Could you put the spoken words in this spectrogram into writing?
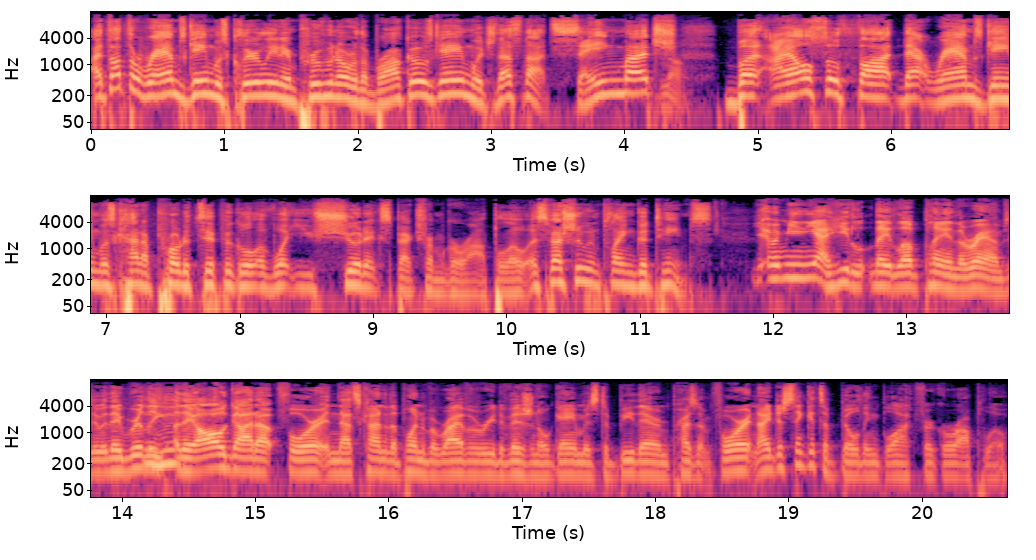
I thought the Rams game was clearly an improvement over the Broncos game, which that's not saying much. No. But I also thought that Rams game was kind of prototypical of what you should expect from Garoppolo, especially when playing good teams. Yeah, I mean, yeah, he they love playing the Rams. They really Mm-hmm. they all got up for it, and that's kind of the point of a rivalry divisional game is to be there and present for it. And I just think it's a building block for Garoppolo.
